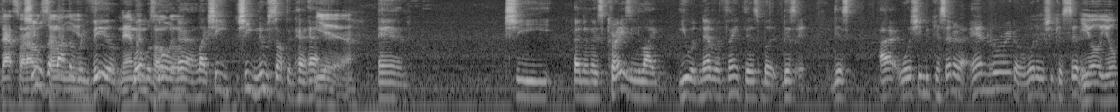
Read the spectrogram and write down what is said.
that's what I she was was about to you. reveal Them what was going down. Like she she knew something had happened Yeah. and she and then it's crazy like you would never think this but this this I would she be considered an android or what is she considered You'll you'll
